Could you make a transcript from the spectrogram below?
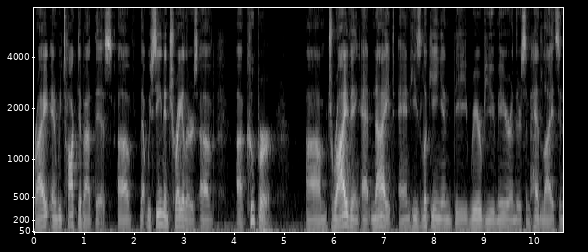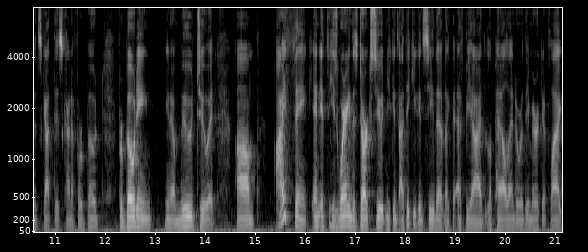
right? And we talked about this of that we've seen in trailers of uh, Cooper um, driving at night, and he's looking in the rear view mirror, and there's some headlights, and it's got this kind of forebode, foreboding, you know, mood to it. Um, I think, and it, he's wearing this dark suit, and you can, I think you can see the like the FBI lapel and or the American flag.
